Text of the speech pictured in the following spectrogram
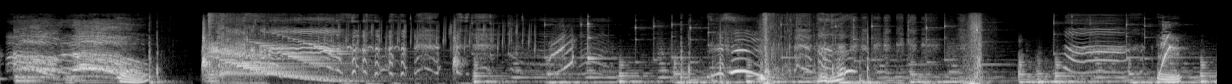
Oh no.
